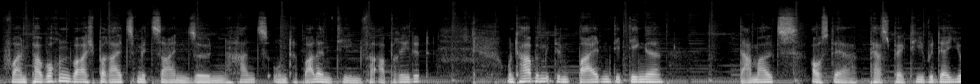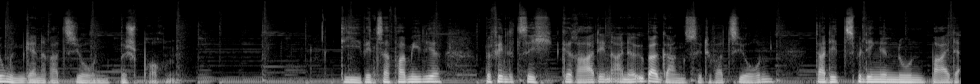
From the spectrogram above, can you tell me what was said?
Vor ein paar Wochen war ich bereits mit seinen Söhnen Hans und Valentin verabredet und habe mit den beiden die Dinge damals aus der Perspektive der jungen Generation besprochen. Die Winzerfamilie befindet sich gerade in einer Übergangssituation, da die Zwillinge nun beide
